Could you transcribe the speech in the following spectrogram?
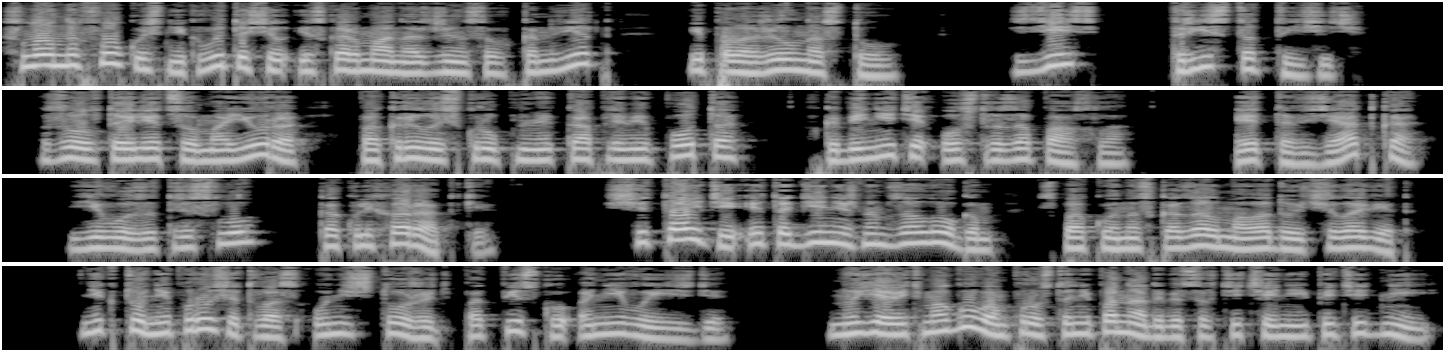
словно фокусник, вытащил из кармана джинсов конверт и положил на стол. Здесь триста тысяч. Желтое лицо майора покрылось крупными каплями пота, в кабинете остро запахло. Это взятка? Его затрясло, как в лихорадке. «Считайте это денежным залогом», — спокойно сказал молодой человек. «Никто не просит вас уничтожить подписку о невыезде. Но я ведь могу вам просто не понадобиться в течение пяти дней.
